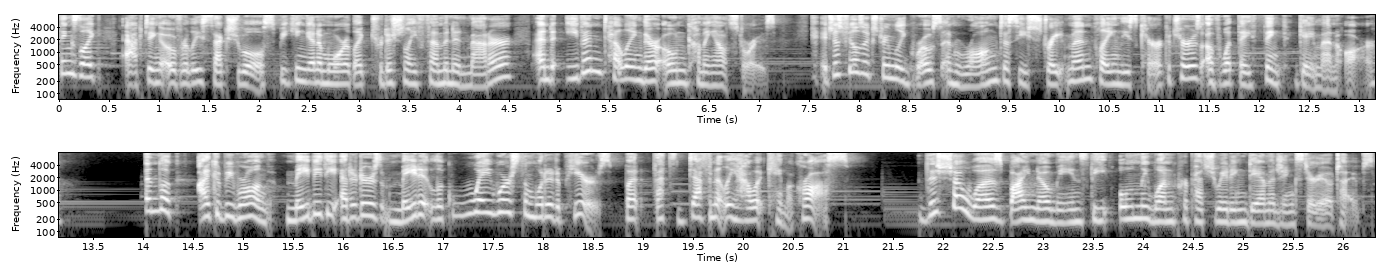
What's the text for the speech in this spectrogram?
Things like acting overly sexual, speaking in a more like traditionally feminine manner, and even telling their own coming out stories. It just feels extremely gross and wrong to see straight men playing these caricatures of what they think gay men are. And look, I could be wrong. Maybe the editors made it look way worse than what it appears, but that's definitely how it came across. This show was by no means the only one perpetuating damaging stereotypes.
